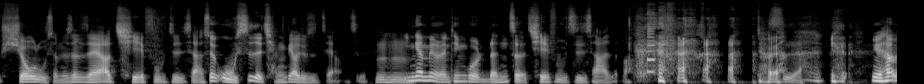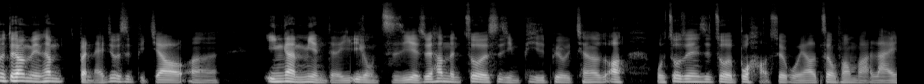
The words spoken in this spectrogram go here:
羞辱什么，甚至要切腹自杀。所以武士的强调就是这样子。嗯哼，应该没有人听过忍者切腹自杀的吧？对啊，因为他们对他们，他们本来就是比较呃。阴暗面的一种职业，所以他们做的事情，其实比如强调说，哦，我做这件事做的不好，所以我要这种方法来，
